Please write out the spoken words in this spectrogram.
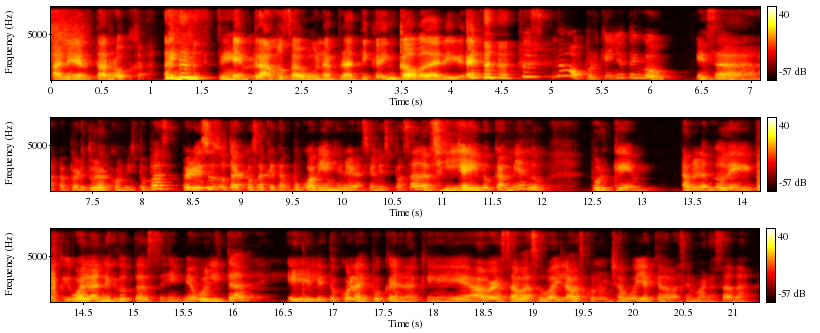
alerta roja. Este, Entramos a una práctica incómoda. pues no, porque yo tengo esa apertura con mis papás, pero eso es otra cosa que tampoco había en generaciones pasadas y que ha ido cambiando, porque hablando de igual anécdotas, eh, mi abuelita eh, le tocó la época en la que abrazabas o bailabas con un chavo y ya quedabas embarazada.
